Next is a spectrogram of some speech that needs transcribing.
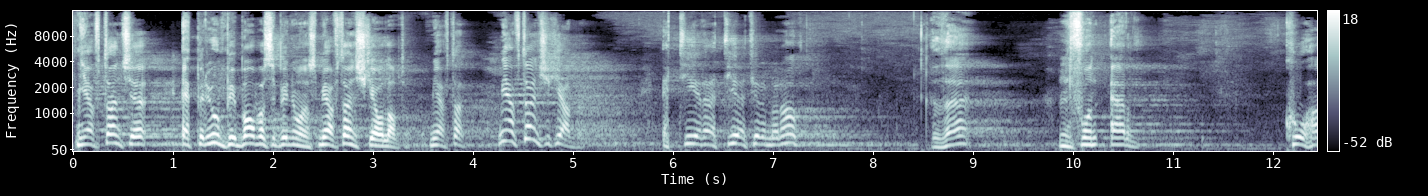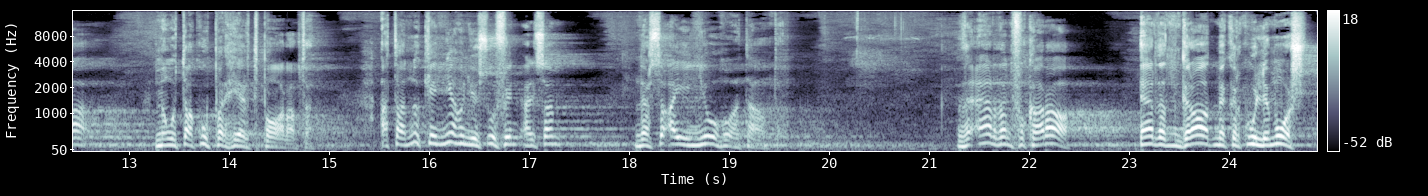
Mjafton që e prejnë pi babës e pi nanës, mjafton që kja u lapë, mjafton, mjafton që kja bërë. E tjera, e tjera, e tjera më radhë, dhe në fund erdhë koha me u taku për herë të para, pëtën. Ata nuk e njohën Jusufin, alësëm, nërsa a i njohu ata, pëtën. Dhe erdhën fukara, erdhën në gradë me kërku lëmoshë,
